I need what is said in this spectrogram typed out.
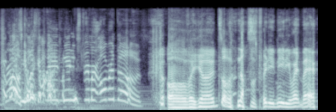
Bro, What's he was on? playing Needy Streamer Overdose. Oh my god. Someone else is pretty needy right there.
